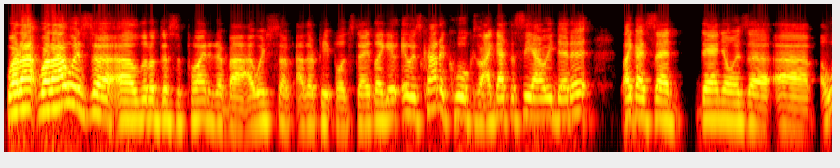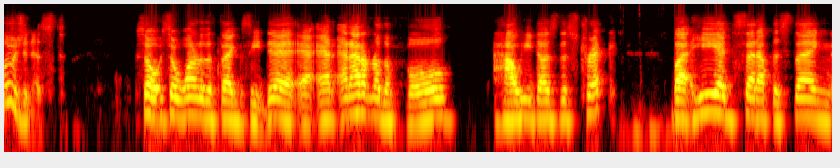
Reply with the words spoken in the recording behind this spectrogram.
what I what I was uh, a little disappointed about, I wish some other people had stayed. Like it, it was kind of cool because I got to see how he did it. Like I said, Daniel is a, a illusionist. So so one of the things he did, and and I don't know the full how he does this trick, but he had set up this thing.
